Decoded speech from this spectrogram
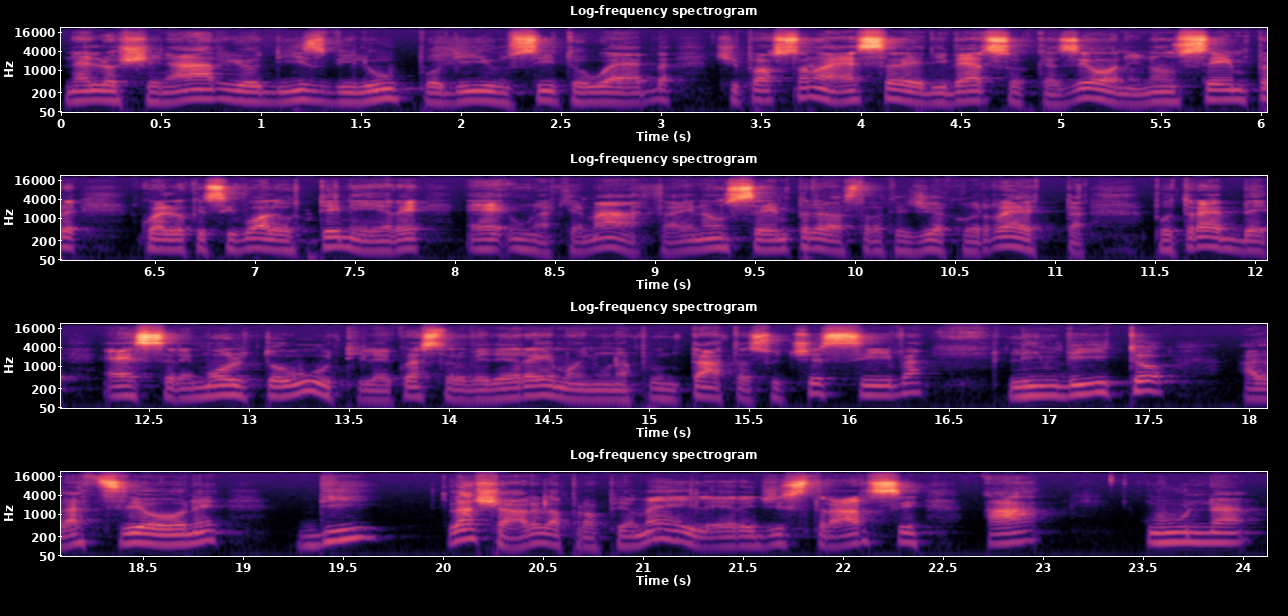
nello scenario di sviluppo di un sito web ci possono essere diverse occasioni, non sempre quello che si vuole ottenere è una chiamata e non sempre la strategia corretta. Potrebbe essere molto utile, questo lo vedremo in una puntata successiva, l'invito all'azione di lasciare la propria mail e registrarsi a una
